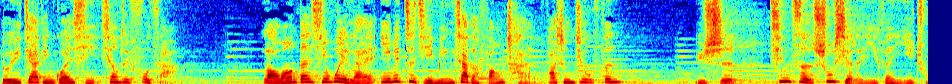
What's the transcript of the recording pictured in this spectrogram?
由于家庭关系相对复杂，老王担心未来因为自己名下的房产发生纠纷，于是亲自书写了一份遗嘱，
